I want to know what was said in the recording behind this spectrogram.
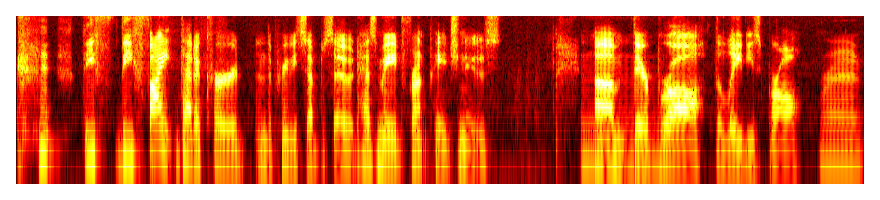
the the fight that occurred in the previous episode has made front page news. Um, their brawl, the ladies' brawl, Right.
